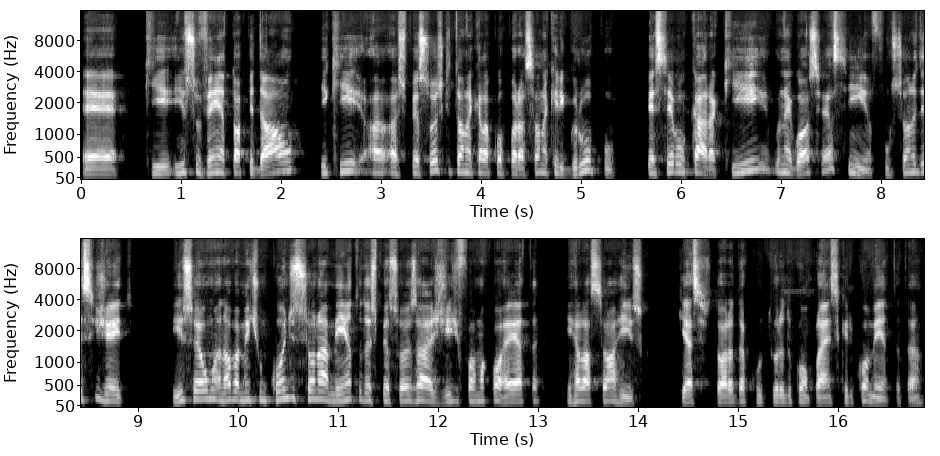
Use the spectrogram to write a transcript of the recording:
É, que isso venha top-down e que as pessoas que estão naquela corporação, naquele grupo, percebam, cara, aqui o negócio é assim, funciona desse jeito. Isso é uma, novamente um condicionamento das pessoas a agir de forma correta em relação a risco, que é essa história da cultura do compliance que ele comenta, tá?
